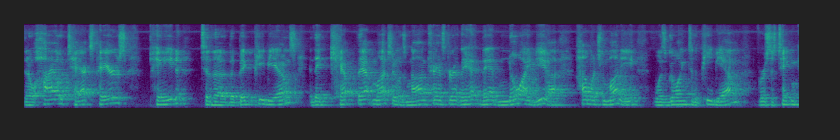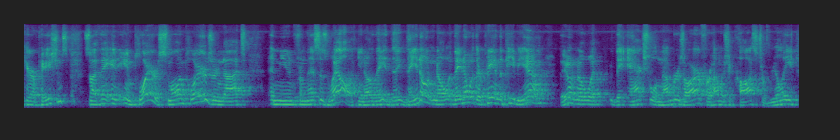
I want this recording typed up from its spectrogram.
that Ohio taxpayers paid to the, the big PBMs and they kept that much and it was non-transparent. They had, they had no idea how much money was going to the PBM versus taking care of patients. So I think employers, small employers are not immune from this as well. You know, they, they they don't know they know what they're paying the PBM. They don't know what the actual numbers are for how much it costs to really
